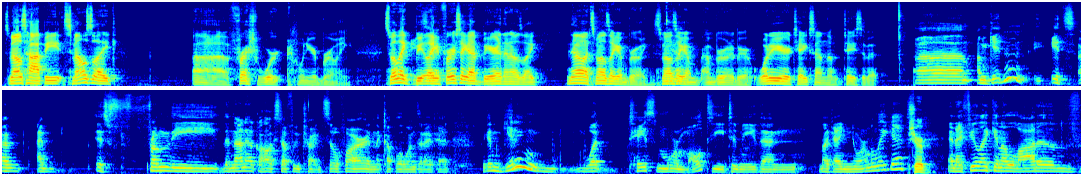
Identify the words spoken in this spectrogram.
smells hoppy. It smells like uh, fresh wort when you're brewing. It smelled like beer. Like at first, I got beer, and then I was like, no, it smells like I'm brewing. It smells like I'm, I'm brewing a beer. What are your takes on the taste of it? Um, I'm getting it's I'm I'm it's from the the non-alcoholic stuff we've tried so far and the couple of ones that I've had. Like I'm getting what tastes more malty to me than like I normally get. Sure. And I feel like in a lot of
